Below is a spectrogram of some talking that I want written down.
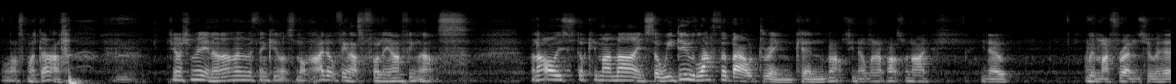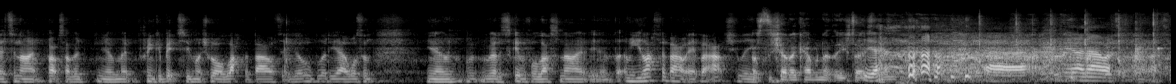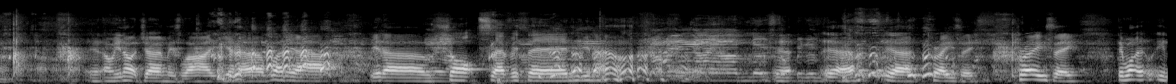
well that's my dad do you know what i mean and i remember thinking that's not i don't think that's funny i think that's and that always stuck in my mind so we do laugh about drink and perhaps you know when I, perhaps when i you know with my friends who are here tonight, perhaps have a you know drink a bit too much. We all laugh about it and go, "Oh bloody hell, I wasn't." You know, we had a skinful last night. You know, But I mean, you laugh about it, but actually, That's the shadow cabinet these days. Yeah. isn't it? yeah, no, that's, that's, uh, oh, you know what Jeremy's like. You know, bloody hell, you know, shots, everything. You know, Jamie, Diane, no yeah, stopping yeah, yeah, crazy, crazy. They want, you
